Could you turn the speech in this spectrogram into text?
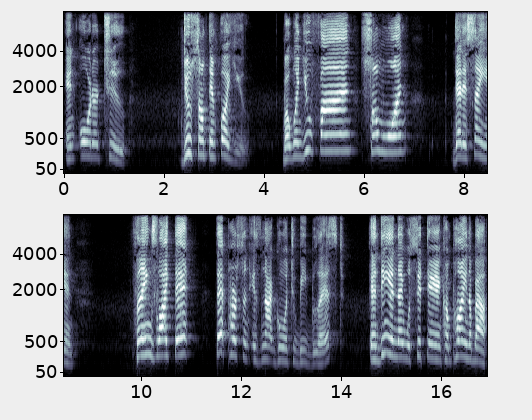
in order to do something for you. But when you find someone that is saying things like that, that person is not going to be blessed. And then they will sit there and complain about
